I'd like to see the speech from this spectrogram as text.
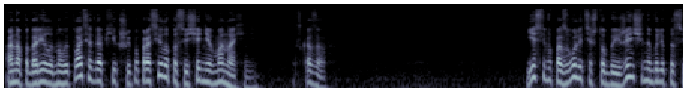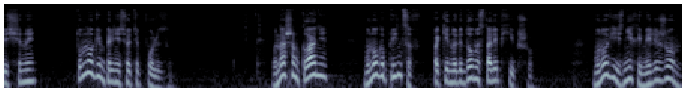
Она подарила новое платье для Пхикшу и попросила посвящения в монахини, сказав, «Если вы позволите, чтобы и женщины были посвящены, то многим принесете пользу. В нашем клане много принцев покинули дом и стали пхикшу. Многие из них имели жен.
